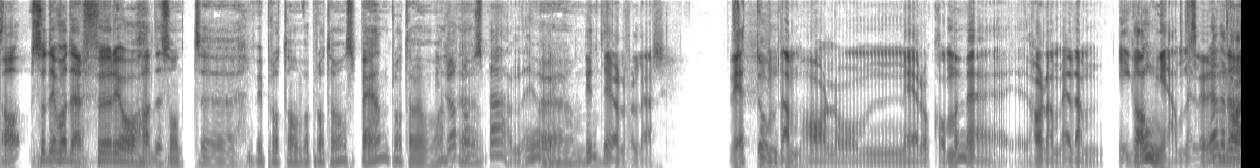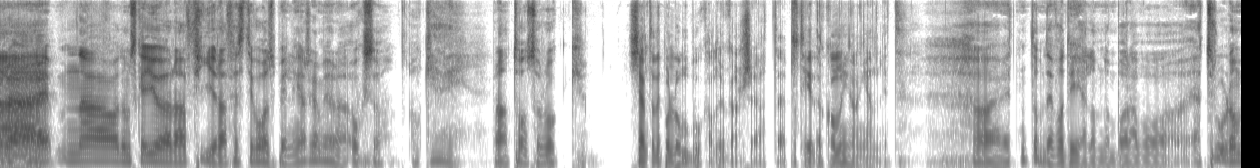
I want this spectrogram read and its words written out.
Ja, så det var derfor jeg hadde sånt... uh, Vi pratet om, Hva pratade vi om? Span? Pratet vi om va? Vi prater om span, det gjør vi. um, Begynte i alle fall der. Vet du om de har noe mer å komme med? Har de, er de i gang igjen, eller er det bare Nej, nej, de skal gjøre fyra festivalspillinger skal de gjøre også. Ok. Blant annet Tons of Rock. Kjente det på lommeboka nå, kanskje, at det er på tide å komme i gang igjen litt? Ja, jeg vet ikke om det var det eller om de bare var... Jeg tror de...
